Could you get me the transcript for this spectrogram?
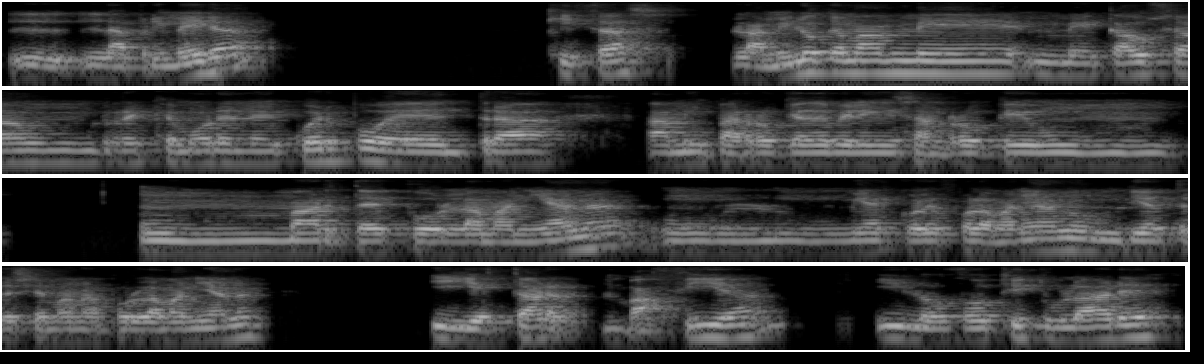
la primera, quizás a mí lo que más me, causa un resquemor en el cuerpo es entrar a mi parroquia de Belén y San Roque un, martes por la mañana, un miércoles por la mañana, un día entre semanas por la mañana y estar vacía y los dos titulares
